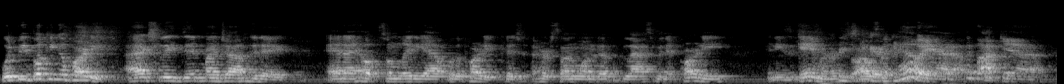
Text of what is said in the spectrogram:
would be booking a party. I actually did my job today, and I helped some lady out with a party because her son wanted a last minute party, and he's a gamer. So I was like, hell yeah, fuck yeah.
